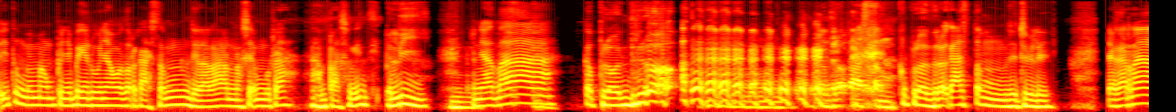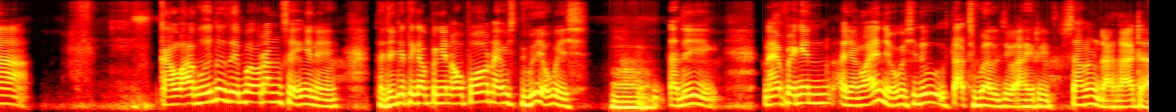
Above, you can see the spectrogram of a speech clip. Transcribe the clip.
itu memang pengen, pengen punya motor custom, dilalah masih murah, pas itu beli. Ternyata keblondrok. Kontrol custom. keblondrok custom judulnya ya karena kalau aku itu tipe orang sih gini jadi ketika pengen opo naik wis duwe ya wis Hmm. tadi naik pengen yang lain ya wis itu tak jual juga akhir itu sangat enggak enggak ada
